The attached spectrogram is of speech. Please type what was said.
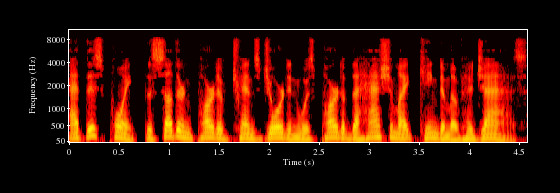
At this point, the southern part of Transjordan was part of the Hashemite Kingdom of Hejaz.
